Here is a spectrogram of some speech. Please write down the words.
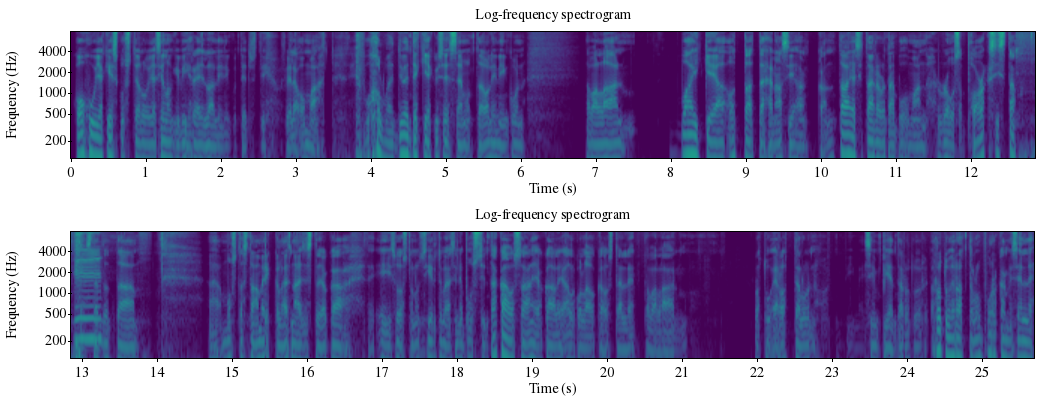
kohu ja keskustelu ja silloinkin vihreillä oli niin kuin tietysti vielä oma puolueen työntekijä kyseessä, mutta oli niin kuin tavallaan vaikea ottaa tähän asiaan kantaa ja sitten aina ruvetaan puhumaan Rosa Parksista, mm. tästä tota, äh, mustasta amerikkalaisnaisesta, joka ei suostunut siirtymään sinne bussin takaosaan, joka oli alkulaukaus tälle tavallaan rotuerottelun, viimeisin pientä rotu, rotuerottelun purkamiselle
